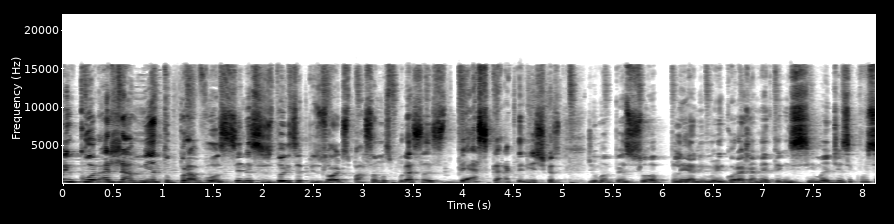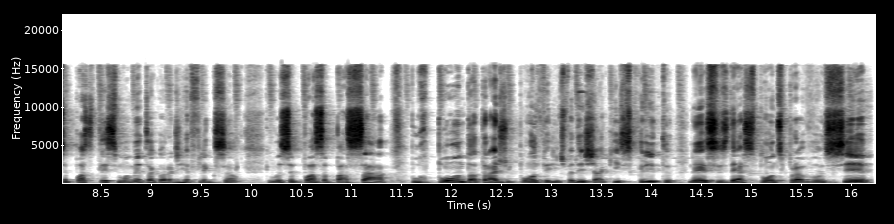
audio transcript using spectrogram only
Meu encorajamento para você nesses dois episódios. Passamos por essas 10 características de uma pessoa plena. E meu encorajamento em cima disso é que você possa ter esse momento agora de reflexão, que você possa passar por ponto atrás de ponto. A gente vai deixar aqui escrito né, esses 10 pontos para você,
